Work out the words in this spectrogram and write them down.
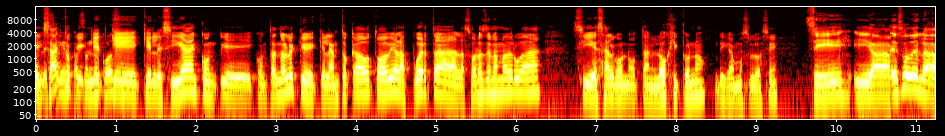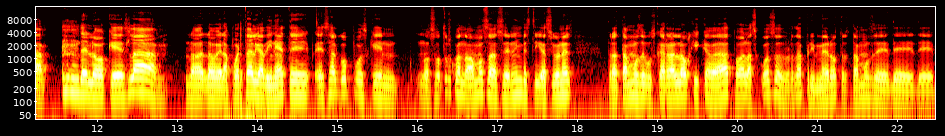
Exacto, que, pasando que, cosas. que- que le sigan con- eh, contándole que, que le han tocado todavía la puerta a las horas de la madrugada, si es algo no tan lógico, ¿no? Digámoslo así. Sí, y ah, eso de la de lo que es la, la- lo de la puerta del gabinete es algo pues que nosotros cuando vamos a hacer investigaciones tratamos de buscar la lógica, ¿verdad? Todas las cosas, ¿verdad? Primero tratamos de, de- de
